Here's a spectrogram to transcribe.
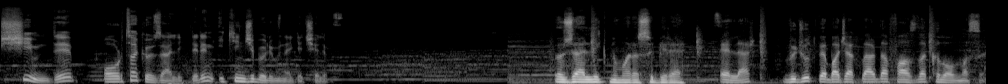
Şimdi ortak özelliklerin ikinci bölümüne geçelim. Özellik numarası 1'e. Eller, vücut ve bacaklarda fazla kıl olması.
